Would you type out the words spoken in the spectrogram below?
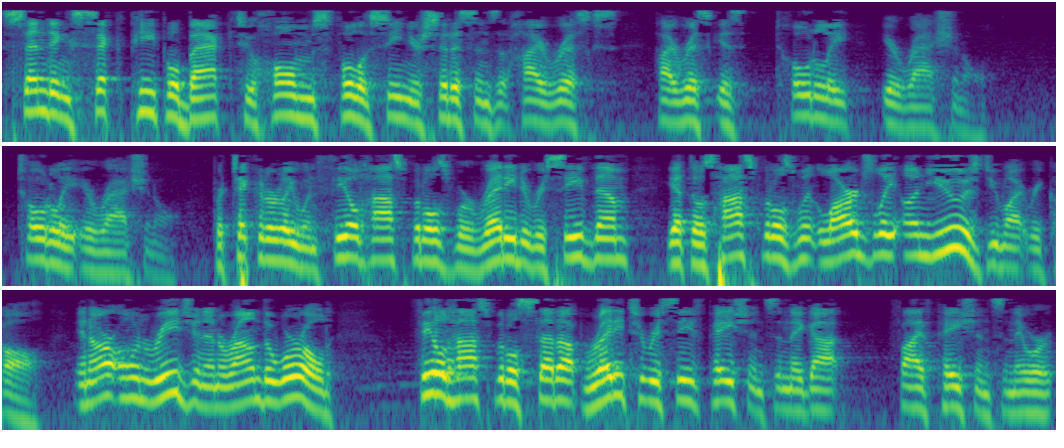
Sending sick people back to homes full of senior citizens at high risks high risk is totally irrational. Totally irrational. Particularly when field hospitals were ready to receive them, yet those hospitals went largely unused, you might recall. In our own region and around the world, field hospitals set up ready to receive patients and they got five patients and they were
